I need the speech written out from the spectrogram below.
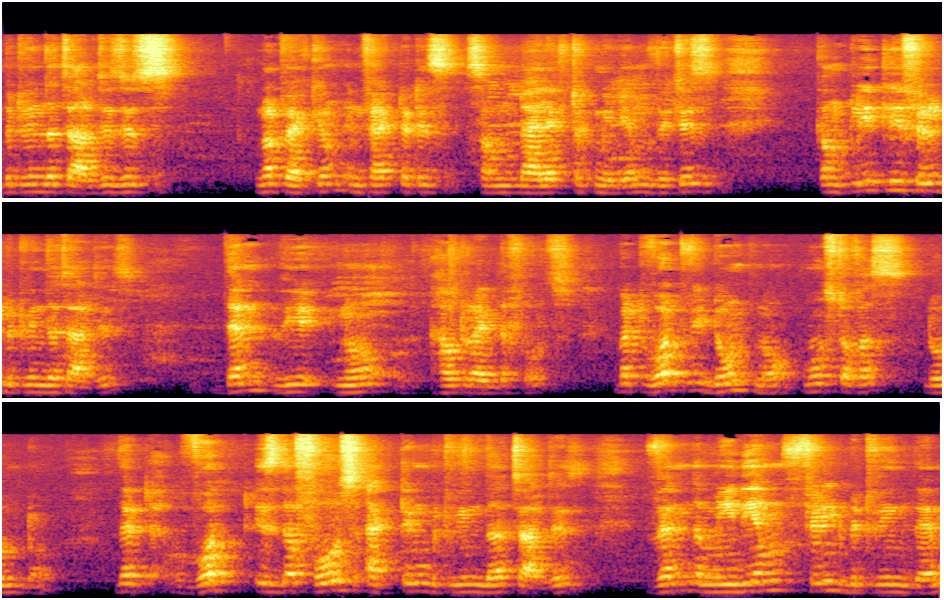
between the charges is not vacuum. In fact it is some dielectric medium which is completely filled between the charges. Then we know how to write the force. But what we don't know most of us don't know that what is the force acting between the charges when the medium filled between them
